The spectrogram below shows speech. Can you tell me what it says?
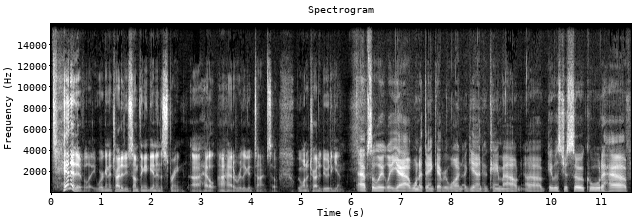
tentatively we're going to try to do something again in the spring uh, had a, i had a really good time so we want to try to do it again Absolutely. Yeah. I want to thank everyone again who came out. Uh, it was just so cool to have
